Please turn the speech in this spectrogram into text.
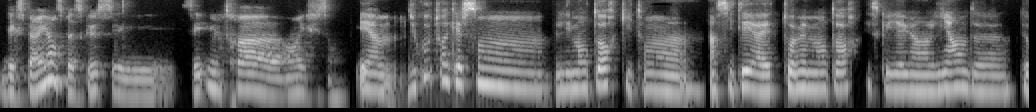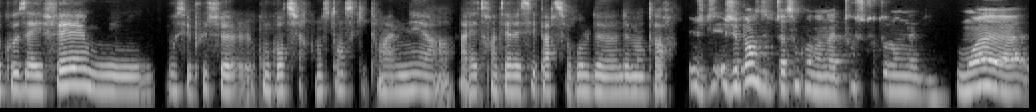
d'expérience parce que c'est c'est ultra enrichissant. Et euh, du coup toi quels sont les mentors qui t'ont incité à être toi-même mentor? Est-ce qu'il y a eu un lien de, de cause à effet ou, ou c'est plus le concours de circonstances qui t'ont amené à, à, être intéressé par ce rôle de, de mentor? Je, pense de toute façon qu'on en a tous tout au long de notre vie. Moi,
